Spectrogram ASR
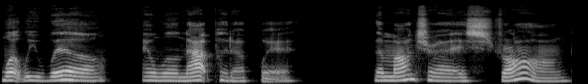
what we will and will not put up with? The mantra is strong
